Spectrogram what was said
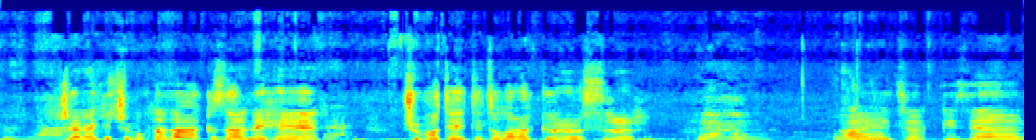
kızmaz. Şöyle çubukla daha kızar Nehir. Çubuğu tehdit olarak görür, ısırır. Hı. Ay çok güzel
